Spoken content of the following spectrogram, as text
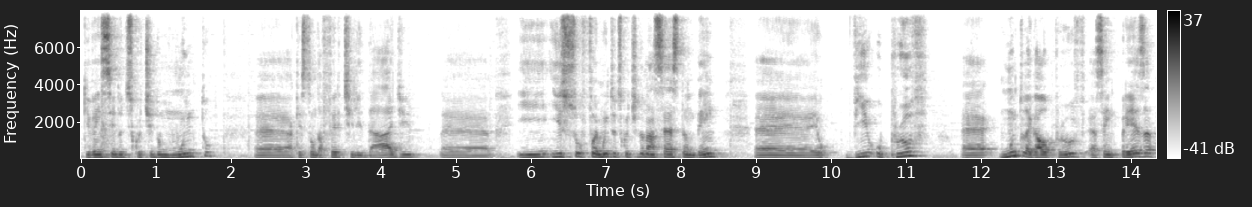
que vem sendo discutido muito, é, a questão da fertilidade, é, e isso foi muito discutido na SES também. É, eu vi o Prove, é, muito legal o Prove, essa empresa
